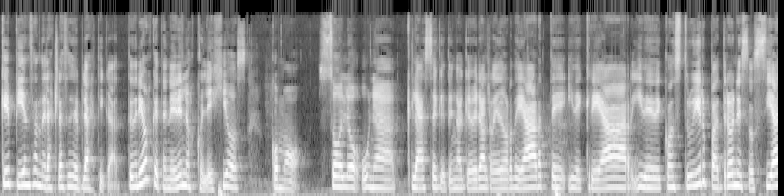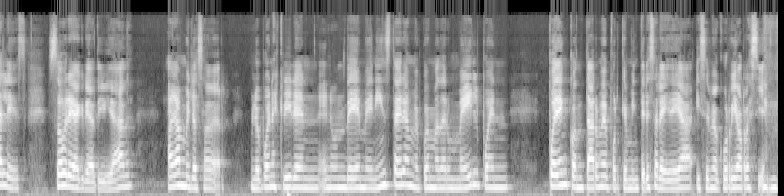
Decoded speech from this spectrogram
qué piensan de las clases de plástica? ¿Tendríamos que tener en los colegios como solo una clase que tenga que ver alrededor de arte y de crear y de, construir patrones sociales sobre la creatividad, háganmelo saber. Me lo pueden escribir en, en, un DM en Instagram, me pueden mandar un mail, pueden, pueden contarme porque me interesa la idea y se me ocurrió recién.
